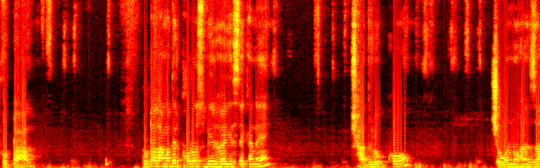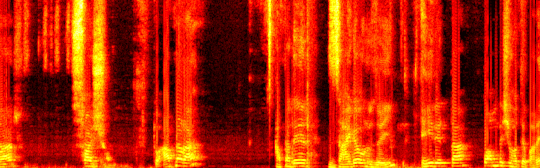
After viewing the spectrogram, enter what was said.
টোটাল টোটাল আমাদের খরচ বের হয়ে গেছে এখানে সাত লক্ষ, চুয়ান্ন হাজার, ছয়শো। তো আপনারা আপনাদের জায়গা অনুযায়ী এই রেটটা কম বেশি হতে পারে।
